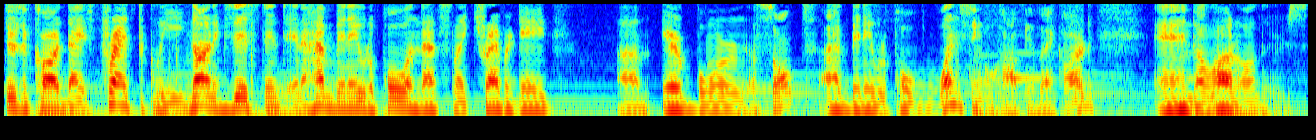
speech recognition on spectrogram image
there's a card that is practically non-existent and I haven't been able to pull, and that's like Tri um, Airborne Assault. I haven't been able to pull one single copy of that card, and a lot of others.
